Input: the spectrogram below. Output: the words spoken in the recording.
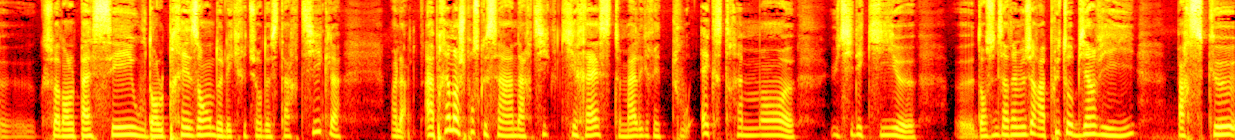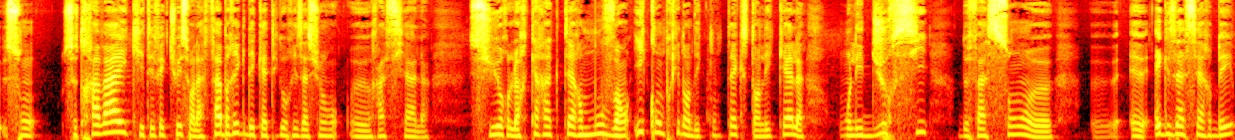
euh, que ce soit dans le passé ou dans le présent de l'écriture de cet article. Voilà. Après, moi, je pense que c'est un article qui reste malgré tout extrêmement utile et qui euh, dans une certaine mesure, a plutôt bien vieilli parce que son ce travail qui est effectué sur la fabrique des catégorisations euh, raciales, sur leur caractère mouvant, y compris dans des contextes dans lesquels on les durcit de façon euh, euh, exacerbée,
